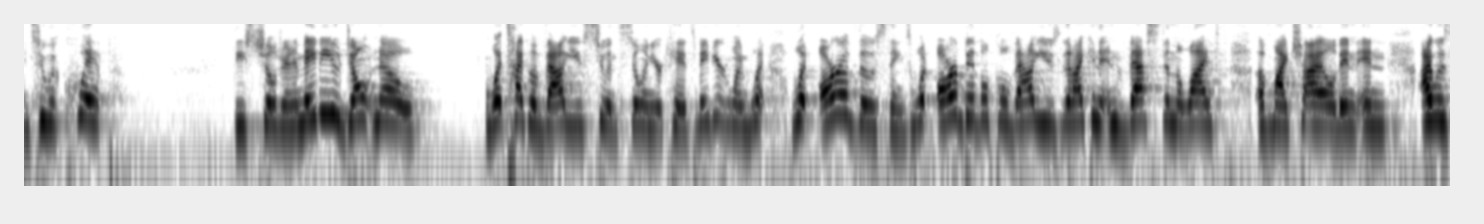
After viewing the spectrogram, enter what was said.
and to equip these children. And maybe you don't know what type of values to instill in your kids. Maybe you're going what what are of those things? What are biblical values that i can invest in the life of my child? And and i was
